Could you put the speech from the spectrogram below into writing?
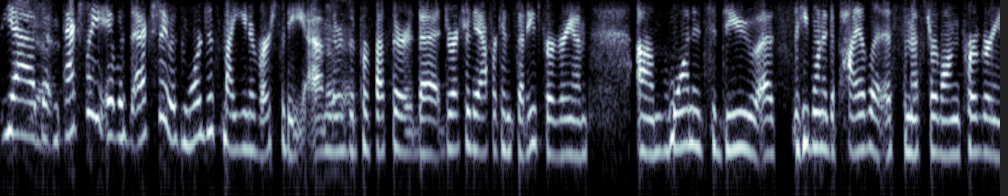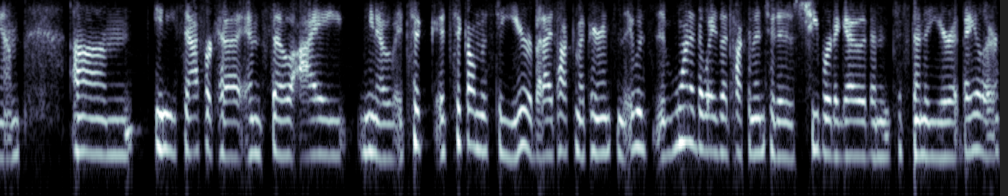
yeah, Yeah. but actually it was actually it was more just my university. Um, There was a professor, the director of the African Studies program, um, wanted to do a he wanted to pilot a semester long program um, in East Africa, and so I, you know, it took it took almost a year, but I talked to my parents, and it was one of the ways I talked them into it. It was cheaper to go than to spend a year at Baylor.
